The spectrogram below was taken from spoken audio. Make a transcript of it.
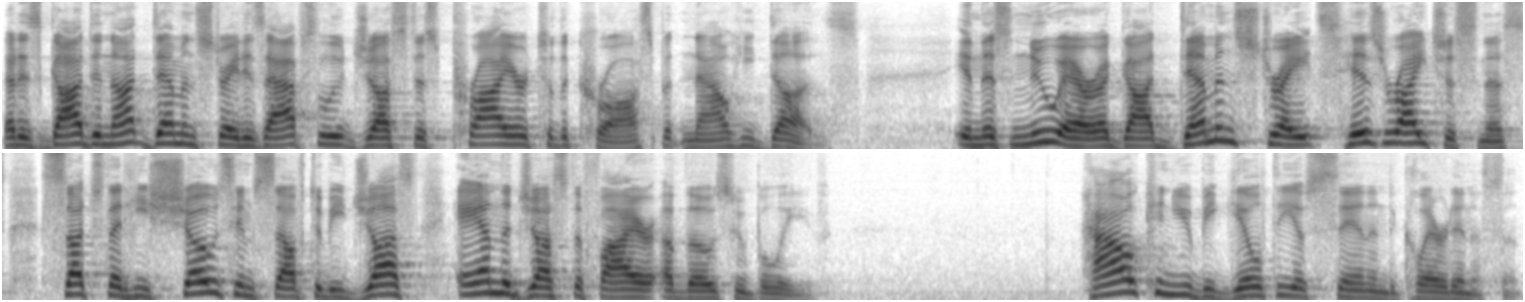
That is, God did not demonstrate his absolute justice prior to the cross, but now he does. In this new era, God demonstrates his righteousness such that he shows himself to be just and the justifier of those who believe. How can you be guilty of sin and declared innocent?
